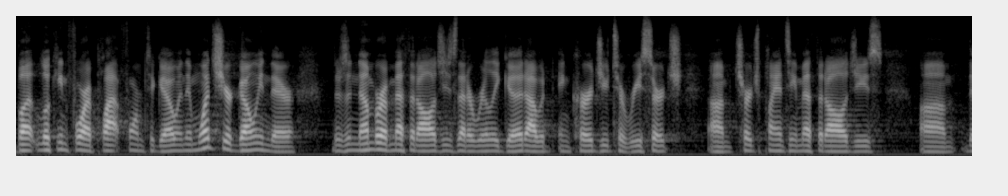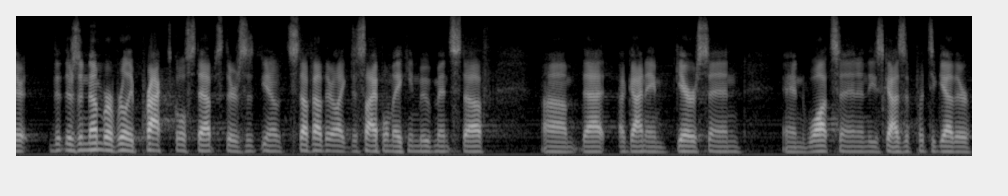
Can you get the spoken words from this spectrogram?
but looking for a platform to go. And then once you're going there, there's a number of methodologies that are really good. I would encourage you to research um, church planting methodologies. Um, there, there's a number of really practical steps. There's you know stuff out there like disciple making movement stuff um, that a guy named Garrison and Watson and these guys have put together.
